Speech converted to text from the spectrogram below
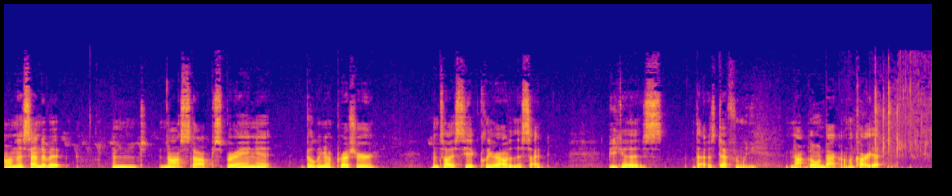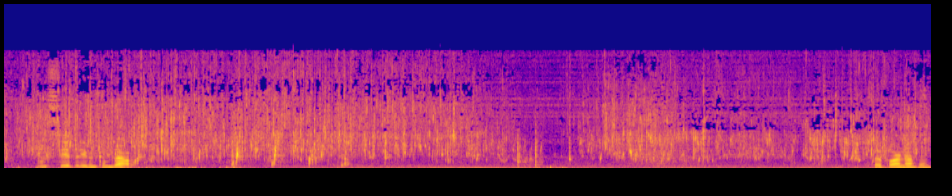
on this end of it and not stop spraying it, building up pressure until I see it clear out of this side because that is definitely not going back on the car yet Let's see if it even comes out. So far, nothing.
